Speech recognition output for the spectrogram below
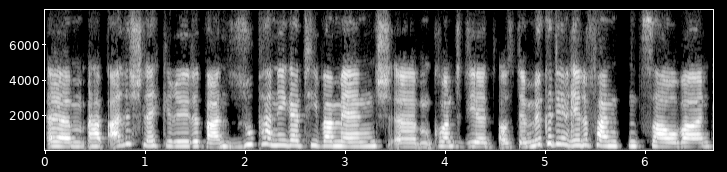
ähm, habe alles schlecht geredet, war ein super negativer Mensch, ähm, konnte dir aus der Mücke den Elefanten zaubern,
